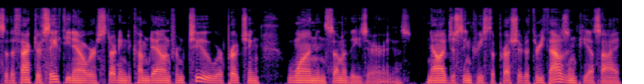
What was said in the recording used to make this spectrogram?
So the factor of safety now, we're starting to come down from 2, we're approaching 1 in some of these areas. Now I've just increased the pressure to 3000 psi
